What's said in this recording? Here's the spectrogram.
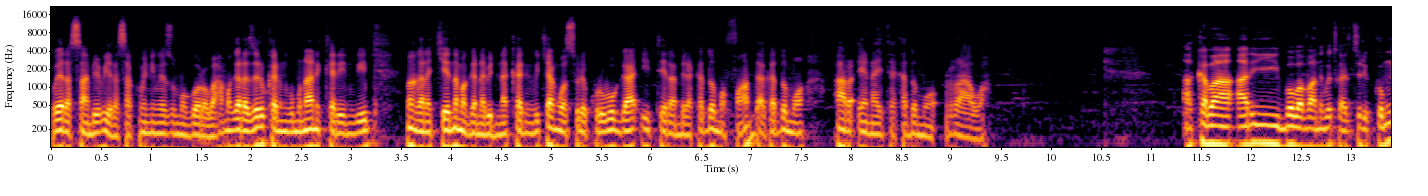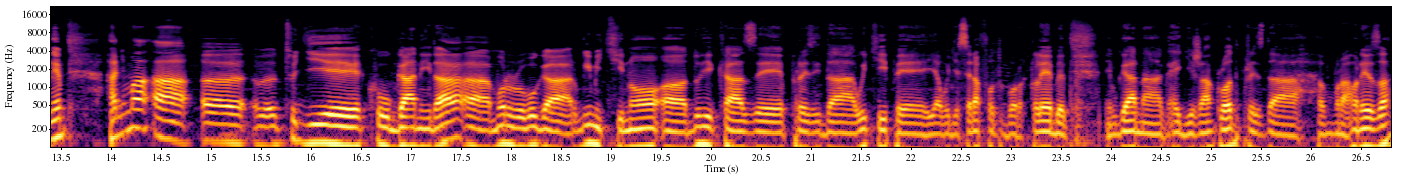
guhera saa mbiri kugera saa kumi n'imwe z'umugoroba. Hamagara zeru karindwi umunani karindwi magana cyenda magana abiri na karindwi cyangwa wasure ku rubuga iterambere akadomo fund akadomo rnit akadomo rawa akaba ari bo bavandimwe twari turi kumwe. Hanyuma tugiye kuganira muri uru rubuga rw'imikino duha ikaze perezida w'ikipe ya bugesera futuboro club. Ni bwana gahigi jean claude perezida muraho neza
